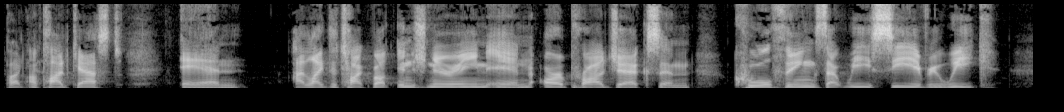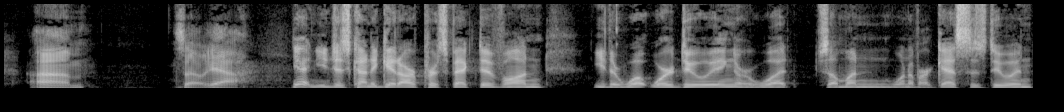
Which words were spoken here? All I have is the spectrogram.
Podcast. on podcast, and I like to talk about engineering and our projects and cool things that we see every week. Um, so yeah, Yeah, and you just kind of get our perspective on either what we're doing or what someone, one of our guests, is doing.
